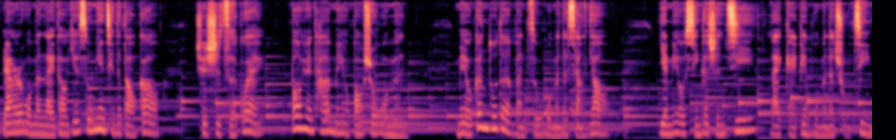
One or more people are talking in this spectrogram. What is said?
然而我们来到耶稣面前的祷告，却是责怪、抱怨他没有保守我们，没有更多的满足我们的想要，也没有行个神迹来改变我们的处境。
